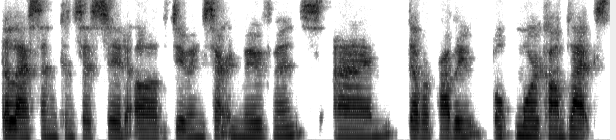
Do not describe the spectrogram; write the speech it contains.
the lesson consisted of doing certain movements um, that were probably more complex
